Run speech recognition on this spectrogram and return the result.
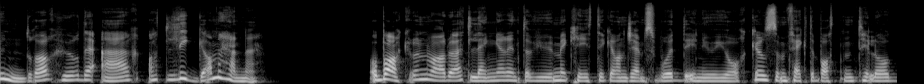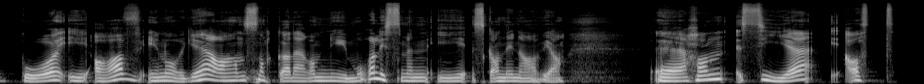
undrer hur det er at ligge med henne. Og bakgrunden var det et længere interview med kritikeren James Wood i New Yorker, som fik debatten til at gå i av i Norge, og han snakker der om nymoralismen i Skandinavia. Uh, han siger, at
